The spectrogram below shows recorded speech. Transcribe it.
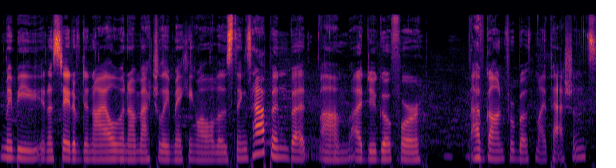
maybe in a state of denial when I'm actually making all of those things happen. But um, I do go for. I've gone for both my passions.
